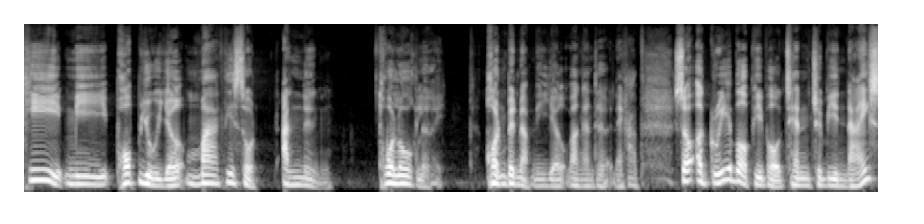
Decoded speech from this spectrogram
ที่มีพบอยู่เยอะมากที่สุดอันหนึ่ง ทั่วโลกเลย คนเป็นแบบนี้เยอะว่างั้นเถอะนะครับ so agreeable people tend to be nice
